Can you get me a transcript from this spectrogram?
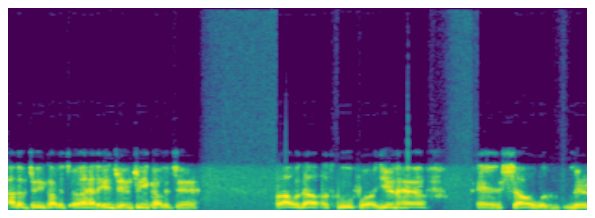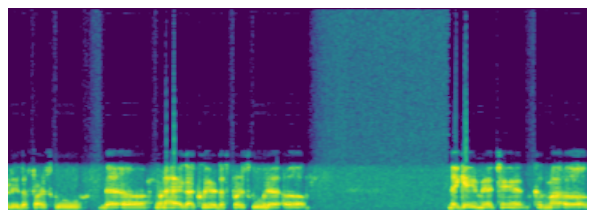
I left junior college. Uh, I had an injury in junior college, and I was out of school for a year and a half. And Shaw was literally the first school that, uh, when I had got cleared, the first school that uh, they gave me a chance because my uh,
